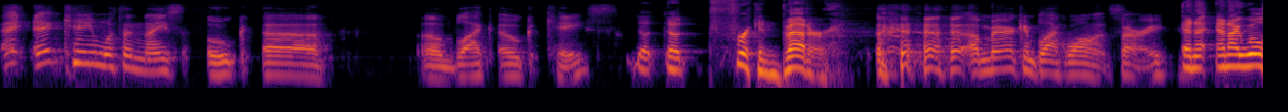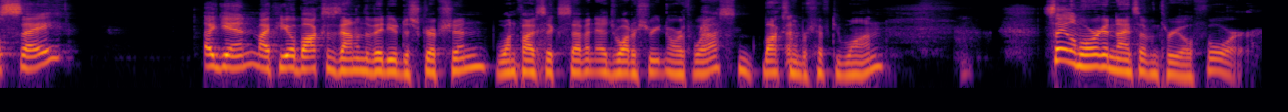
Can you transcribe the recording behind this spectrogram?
It, it came with a nice oak, uh, uh black oak case. Uh, uh, Frickin' better. American black walnut. Sorry. And I, and I will say, again, my PO box is down in the video description. One five six seven Edgewater Street Northwest, box number fifty one, Salem, Oregon nine seven three zero four.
